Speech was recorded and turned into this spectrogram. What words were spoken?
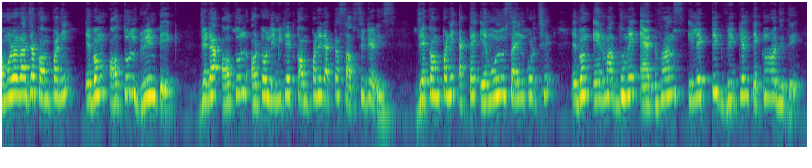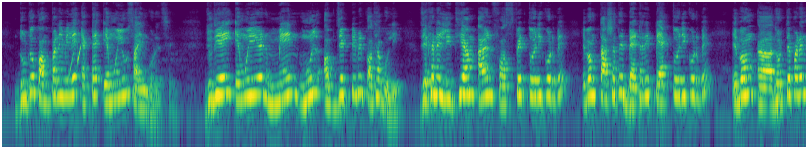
অমরা রাজা কোম্পানি এবং অতুল গ্রিন টেক যেটা অতুল অটো লিমিটেড কোম্পানির একটা সাবসিডিয়ারিস যে কোম্পানি একটা এমওইউ সাইন করছে এবং এর মাধ্যমে অ্যাডভান্স ইলেকট্রিক ভেহিকেল টেকনোলজিতে দুটো কোম্পানি মিলে একটা এমওইউ সাইন করেছে। যদি এই এমওইউ এর মেইন মূল অবজেক্টিভের কথা বলি, যেখানে লিথিয়াম আয়ন ফসফেট তৈরি করবে এবং তার সাথে ব্যাটারি প্যাক তৈরি করবে এবং ধরতে পারেন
